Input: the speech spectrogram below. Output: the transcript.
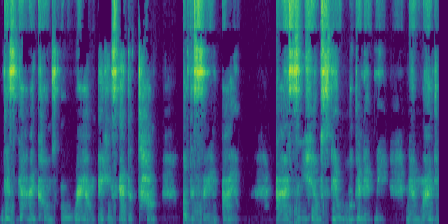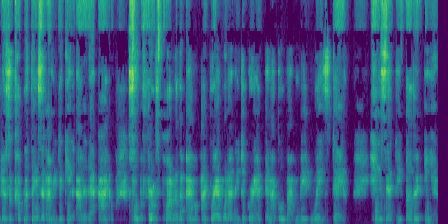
this guy comes around and he's at the top of the same aisle. I see him still looking at me. Now, mind you, there's a couple of things that I need to get out of that aisle. So the first part of the aisle, I grab what I need to grab and I go about midways down. He's at the other end.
